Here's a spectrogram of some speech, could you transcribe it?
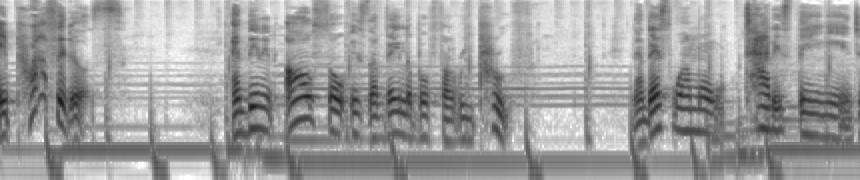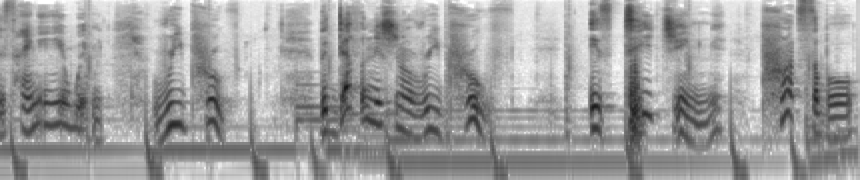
it profits us. And then it also is available for reproof. Now that's why I'm gonna tie this thing in. Just hang in here with me. Reproof. The definition of reproof is teaching principle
